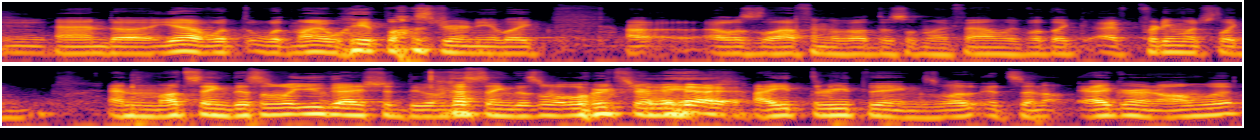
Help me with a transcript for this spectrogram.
Mm. And uh, yeah, with with my weight loss journey, like I, I was laughing about this with my family, but like I've pretty much like, and I'm not saying this is what you guys should do. I'm just saying this is what works for me. Yeah. I eat three things. Well, it's an egg or an omelet,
